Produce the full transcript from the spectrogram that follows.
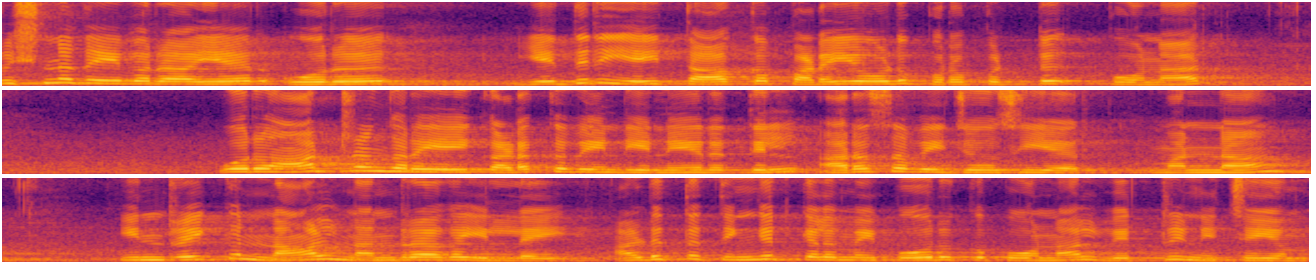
கிருஷ்ணதேவராயர் ஒரு எதிரியை தாக்க படையோடு புறப்பட்டு போனார். ஒரு ஆற்றங்கரையை கடக்க வேண்டிய நேரத்தில் அரசவை ஜோசியர் மன்னா இன்றைக்கு நாள் நன்றாக இல்லை அடுத்த திங்கட்கிழமை போருக்கு போனால் வெற்றி நிச்சயம்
